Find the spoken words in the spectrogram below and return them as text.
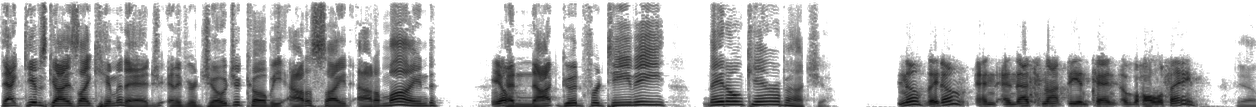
that gives guys like him an edge. And if you're Joe Jacoby out of sight, out of mind, Yep. and not good for TV, they don't care about you. No, they don't, and and that's not the intent of the Hall of Fame. Yeah.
